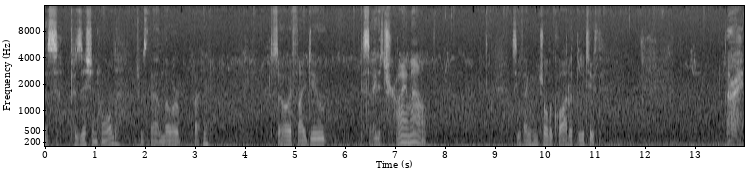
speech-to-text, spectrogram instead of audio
as position hold, which was that lower button. So if I do decide to try them out, see if I can control the quad with Bluetooth. All right.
